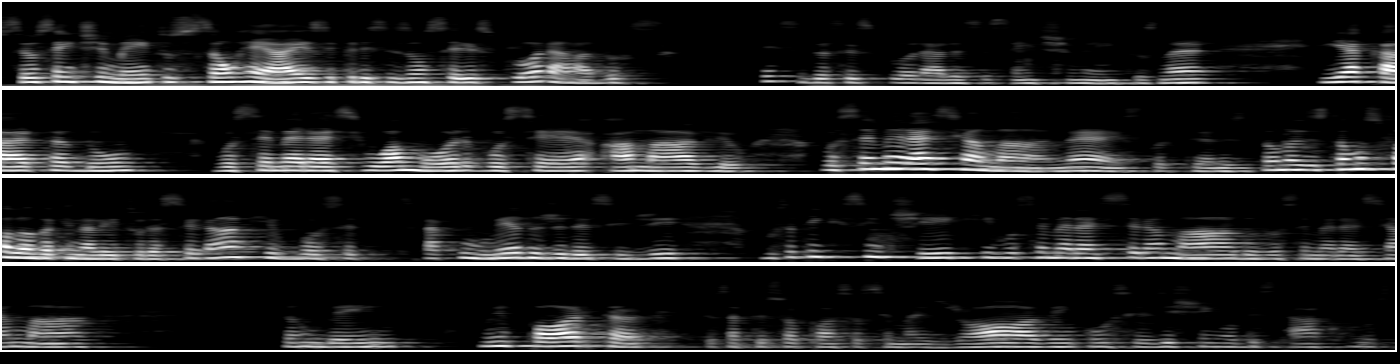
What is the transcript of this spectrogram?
Seus sentimentos são reais e precisam ser explorados. Precisa ser explorado esses sentimentos, né? E a carta do você merece o amor, você é amável. Você merece amar, né, escorpianos? Então, nós estamos falando aqui na leitura, será que você está com medo de decidir? Você tem que sentir que você merece ser amado, você merece amar também. Não importa se essa pessoa possa ser mais jovem ou se existem obstáculos.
